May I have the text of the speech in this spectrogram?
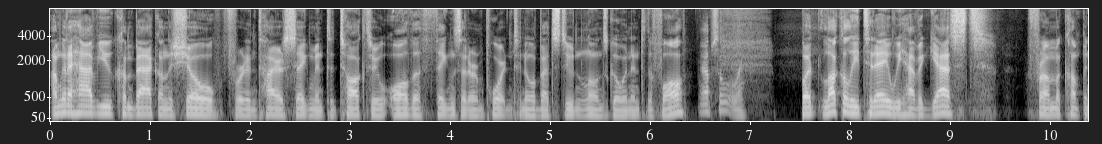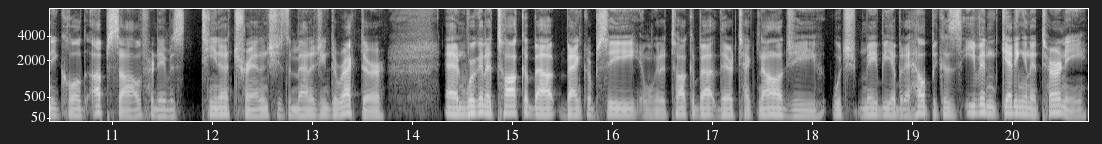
I'm going to have you come back on the show for an entire segment to talk through all the things that are important to know about student loans going into the fall. Absolutely. But luckily today we have a guest from a company called Upsolve. Her name is Tina Tran, and she's the managing director. And we're going to talk about bankruptcy and we're going to talk about their technology, which may be able to help because even getting an attorney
